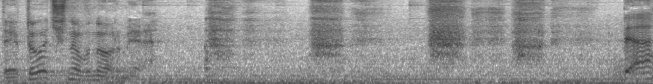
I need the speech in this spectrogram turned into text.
Ты точно в норме? Да.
